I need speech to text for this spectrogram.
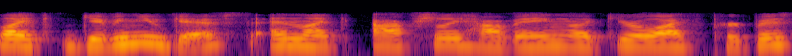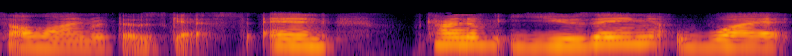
like giving you gifts and like actually having like your life purpose align with those gifts and kind of using what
